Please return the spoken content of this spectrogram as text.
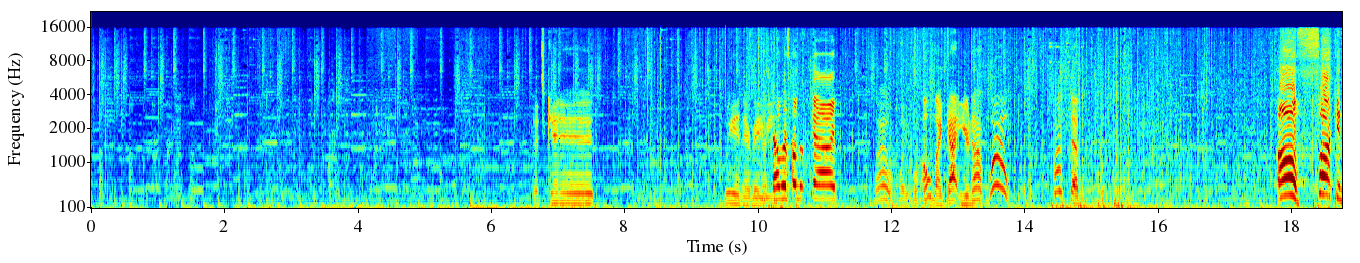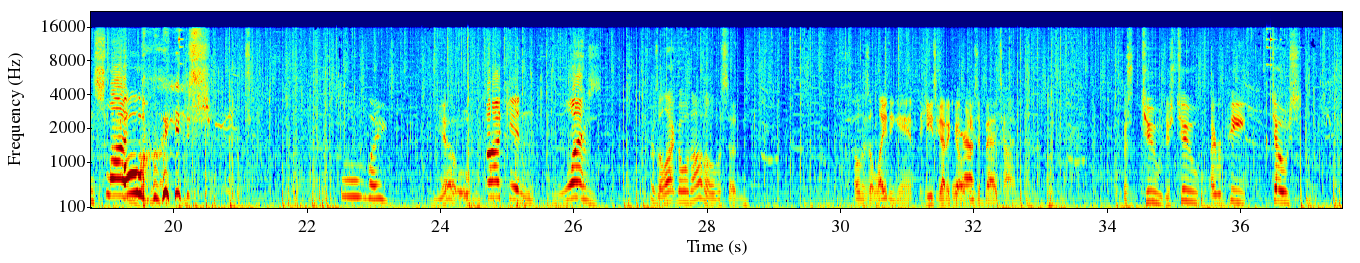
Let's get it. We in there, They're baby. coming from the sky. Whoa, wait, whoa, oh my god, you're not, whoa! What the, Oh, fucking slug! holy shit! Oh my, yo. Fucking what? There's, there's a lot going on all of a sudden. Oh, there's a lightning ant. He's gotta go, Yeah. he's a bad time. There's two, there's two, I repeat. Dos,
